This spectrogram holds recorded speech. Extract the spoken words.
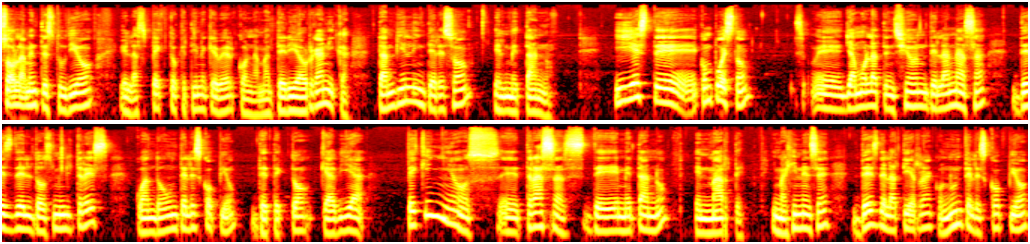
Solamente estudió el aspecto que tiene que ver con la materia orgánica, también le interesó el metano. Y este compuesto eh, llamó la atención de la NASA desde el 2003, cuando un telescopio detectó que había pequeños eh, trazas de metano en Marte. Imagínense desde la Tierra con un telescopio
